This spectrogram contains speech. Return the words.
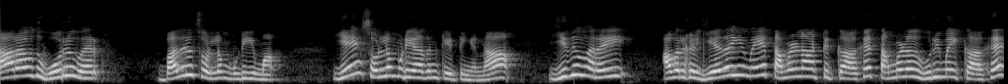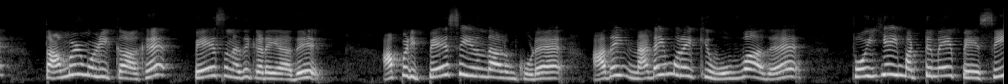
யாராவது ஒருவர் பதில் சொல்ல முடியுமா? ஏன் சொல்ல முடியாதுன்னு கேட்டிங்கன்னா இதுவரை அவர்கள் எதையுமே தமிழ்நாட்டுக்காக தமிழர் உரிமைக்காக தமிழ் மொழிக்காக பேசுனது கிடையாது. அப்படி பேசி இருந்தாலும் கூட அதை நடைமுறைக்கு ஒவ்வாத பொய்யை மட்டுமே பேசி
